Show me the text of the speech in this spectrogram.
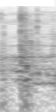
Uh...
